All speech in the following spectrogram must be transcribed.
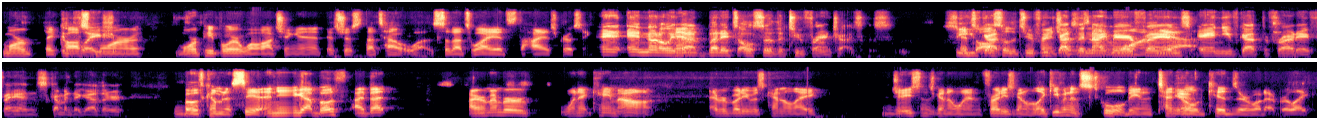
more, they cost Inflation. more, more people are watching it. It's just that's how it was. So that's why it's the highest grossing. And, and not only that, but it's also the two franchises. So it's you've got, also the two franchises. you've got the Nightmare one, fans yeah. and you've got the Friday fans coming together. both coming to see it. And you got both. I bet. I remember when it came out, everybody was kind of like, "Jason's gonna win. Freddy's gonna win." like." Even in school, being ten year old kids or whatever, like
